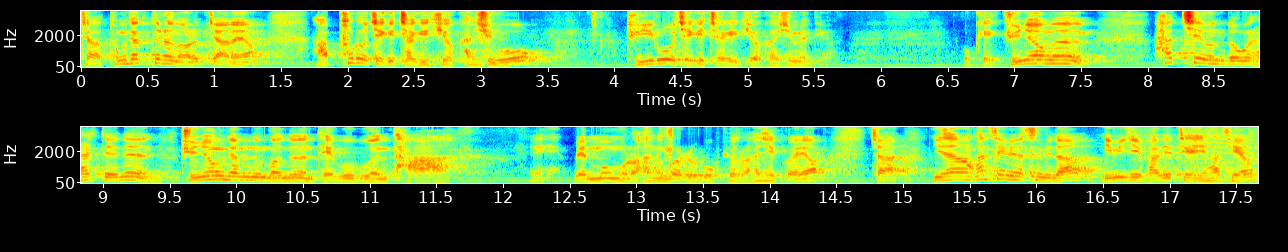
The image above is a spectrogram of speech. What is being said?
자, 동작들은 어렵지 않아요. 앞으로 제기차기 기억하시고, 뒤로 제기차기 기억하시면 돼요. 오케이. 균형은 하체 운동을 할 때는 균형 잡는 거는 대부분 다 예, 맨몸으로 하는 거를 목표로 하실 거예요. 자, 이상 환쌤이었습니다. 이미지 바디 트레이닝 하세요.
